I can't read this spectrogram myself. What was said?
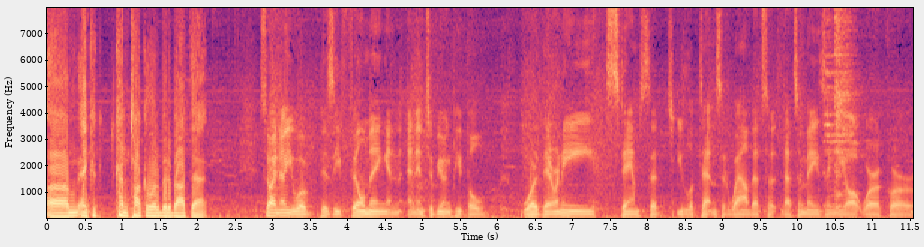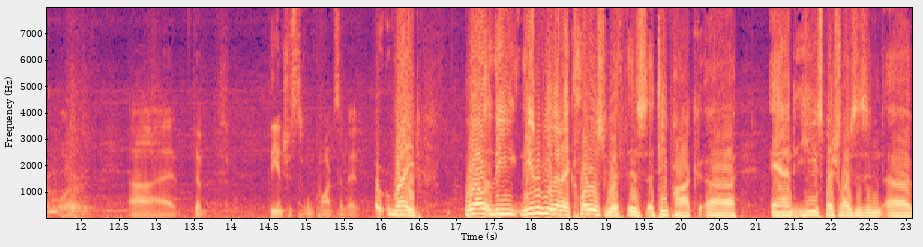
um, and could kind of talk a little bit about that. So I know you were busy filming and, and interviewing people. Were there any stamps that you looked at and said, "Wow, that's a, that's amazing"? The artwork or or uh, the the interesting parts of it. Right. Well, the, the interview that I closed with is Deepak, uh, and he specializes in uh,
